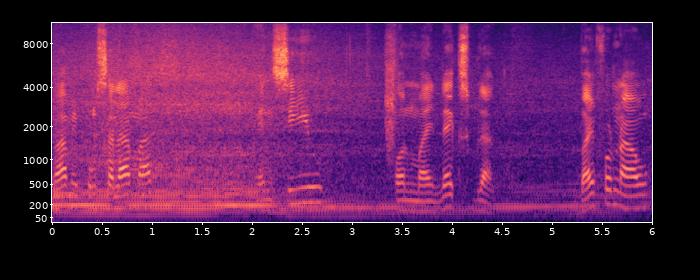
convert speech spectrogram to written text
Maraming pong salamat and see you on my next vlog. Bye for now.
